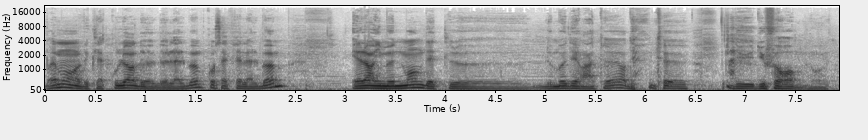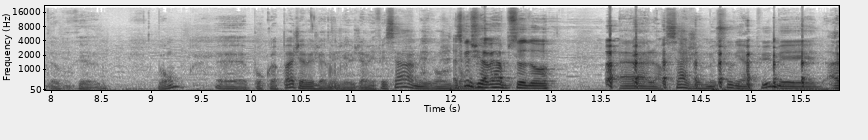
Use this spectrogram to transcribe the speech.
vraiment avec la couleur de, de l'album, consacré à l'album. Et alors, il me demande d'être le, le modérateur de- de- du, du forum. Donc, euh, bon, euh, pourquoi pas, j'avais jamais, jamais fait ça. mais bon, Est-ce bon. que tu avais un pseudo? Alors ça, je me souviens plus, mais ah,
